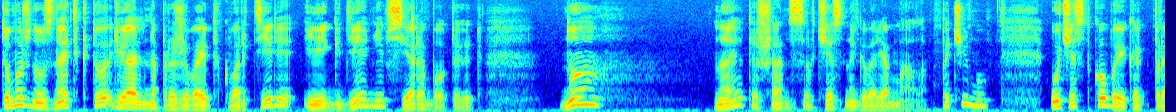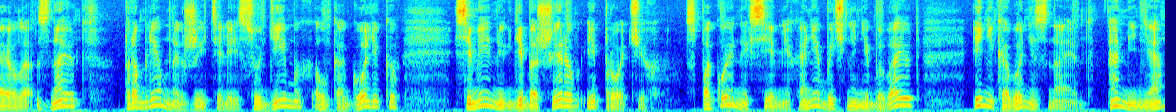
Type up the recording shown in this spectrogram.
то можно узнать, кто реально проживает в квартире и где они все работают. Но на это шансов, честно говоря, мало. Почему? Участковые, как правило, знают проблемных жителей, судимых, алкоголиков, семейных дебоширов и прочих. В спокойных семьях они обычно не бывают и никого не знают. А меня...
